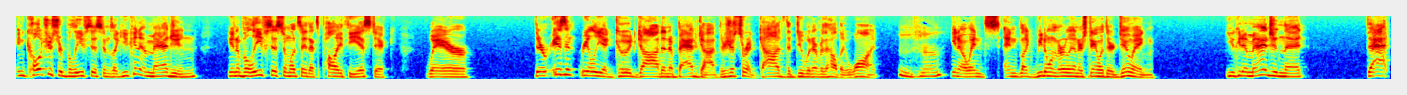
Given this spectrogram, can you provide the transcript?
in cultures or belief systems, like you can imagine in a belief system, let's say that's polytheistic, where there isn't really a good God and a bad God. There's just sort of gods that do whatever the hell they want. Mm-hmm. You know, and and like we don't really understand what they're doing. You can imagine that that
